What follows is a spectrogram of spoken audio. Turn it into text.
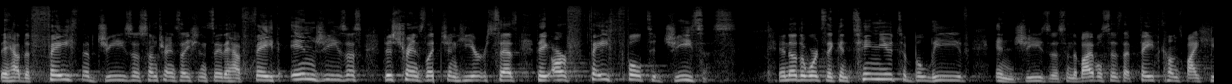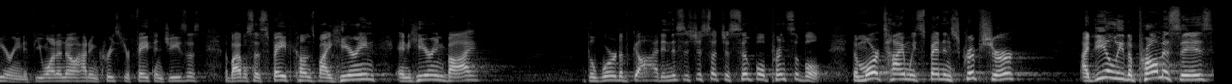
they have the faith of Jesus. Some translations say they have faith in Jesus. This translation here says they are faithful to Jesus. In other words, they continue to believe in Jesus. And the Bible says that faith comes by hearing. If you want to know how to increase your faith in Jesus, the Bible says faith comes by hearing, and hearing by the Word of God. And this is just such a simple principle. The more time we spend in Scripture, ideally, the promise is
